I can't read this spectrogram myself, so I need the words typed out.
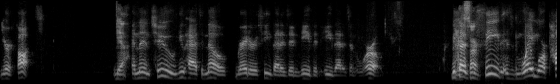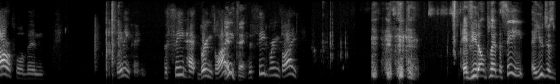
your thoughts. Yeah. And then two, you had to know greater is he that is in me than he that is in the world. Because Yes, the seed is way more powerful than anything. The seed ha- brings life. Anything. The seed brings life. If you don't plant the seed and you just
